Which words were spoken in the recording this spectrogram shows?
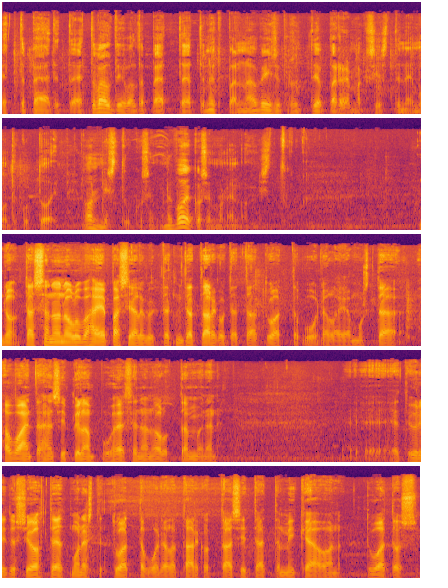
Että päätetään, että valtiovalta päättää, että nyt pannaan 5 prosenttia paremmaksi ja sitten ei muuta kuin toimii. Onnistuuko semmoinen? Voiko semmoinen onnistua? No tässä on ollut vähän epäselvyyttä, että mitä tarkoitetaan tuottavuudella ja minusta avain tähän Sipilän puheeseen on ollut tämmöinen, että yritysjohtajat monesti tuottavuudella tarkoittaa sitä, että mikä on tuotos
